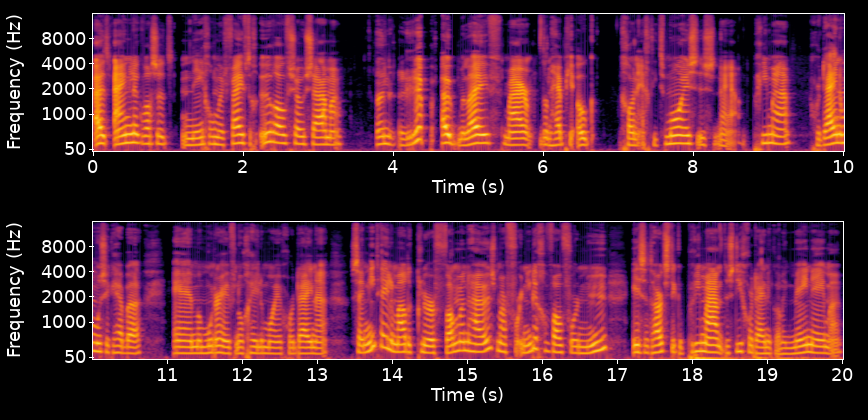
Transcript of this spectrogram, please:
Uiteindelijk was het 950 euro of zo samen. Een rip uit mijn lijf, maar dan heb je ook gewoon echt iets moois. Dus nou ja, prima. Gordijnen moest ik hebben. En mijn moeder heeft nog hele mooie gordijnen. Zijn niet helemaal de kleur van mijn huis, maar voor in ieder geval voor nu is het hartstikke prima. Dus die gordijnen kan ik meenemen.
